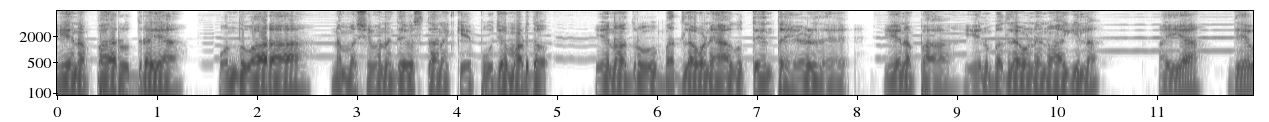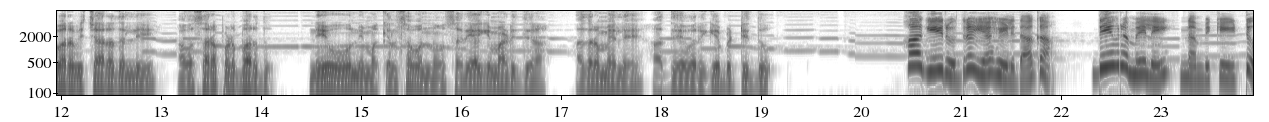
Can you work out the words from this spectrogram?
ಏನಪ್ಪ ರುದ್ರಯ್ಯ, ಒಂದು ವಾರ? ನಮ್ಮ ಶಿವನ ದೇವಸ್ಥಾನಕ್ಕೆ ಪೂಜೆ ಮಾಡ್ದೋ. ಏನಾದರೂ ಬದಲಾವಣೆ ಆಗುತ್ತೆ ಅಂತ ಹೇಳಿದೆ, ಏನಪ್ಪ, ಏನು ಬದಲಾವಣೆನೂ ಆಗಿಲ್ಲ? ಅಯ್ಯ, ದೇವರ ವಿಚಾರದಲ್ಲಿ ಅವಸರ ಪಡಬಾರ್ದು. ನೀವು ನಿಮ್ಮ ಕೆಲಸವನ್ನು ಸರಿಯಾಗಿ ಮಾಡಿದ್ದೀರಾ? ಅದರ ಮೇಲೆ ಆ ದೇವರಿಗೆ ಬಿಟ್ಟಿದ್ದು. ಹಾಗೆ ರುದ್ರಯ್ಯ ಹೇಳಿದಾಗ, ದೇವರ ಮೇಲೆ ನಂಬಿಕೆ ಇಟ್ಟು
